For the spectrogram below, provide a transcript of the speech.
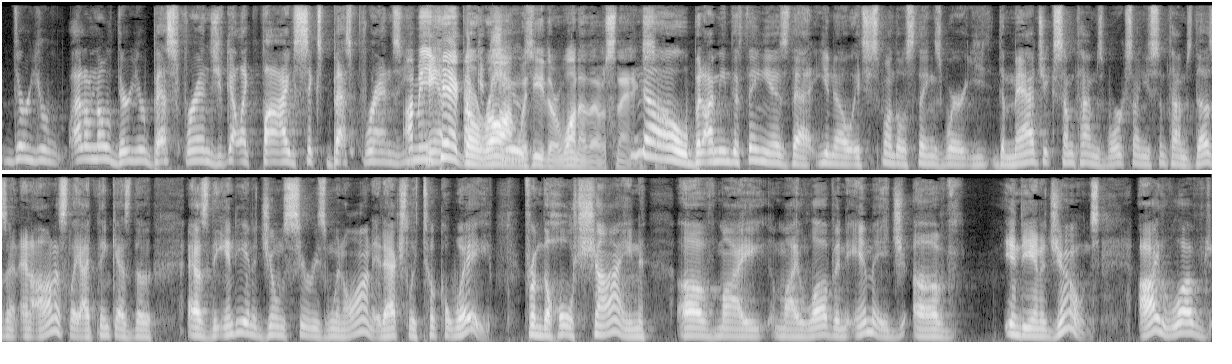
they're your I don't know they're your best friends. You've got like five six best friends. I mean, you can't go wrong with either one of those things. No, so. but I mean, the thing is that you know it's just one of those things where you, the magic sometimes works on you, sometimes doesn't. And honestly, I think as the as the Indiana Jones series went on, it actually took away from the whole shine of my my love and image of Indiana Jones. I loved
